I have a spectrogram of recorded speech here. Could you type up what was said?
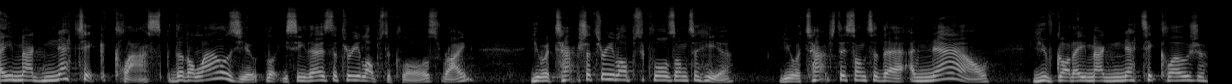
a magnetic clasp that allows you, look, you see there's the three lobster claws, right? You attach the three lobster claws onto here, you attach this onto there, and now you've got a magnetic closure.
